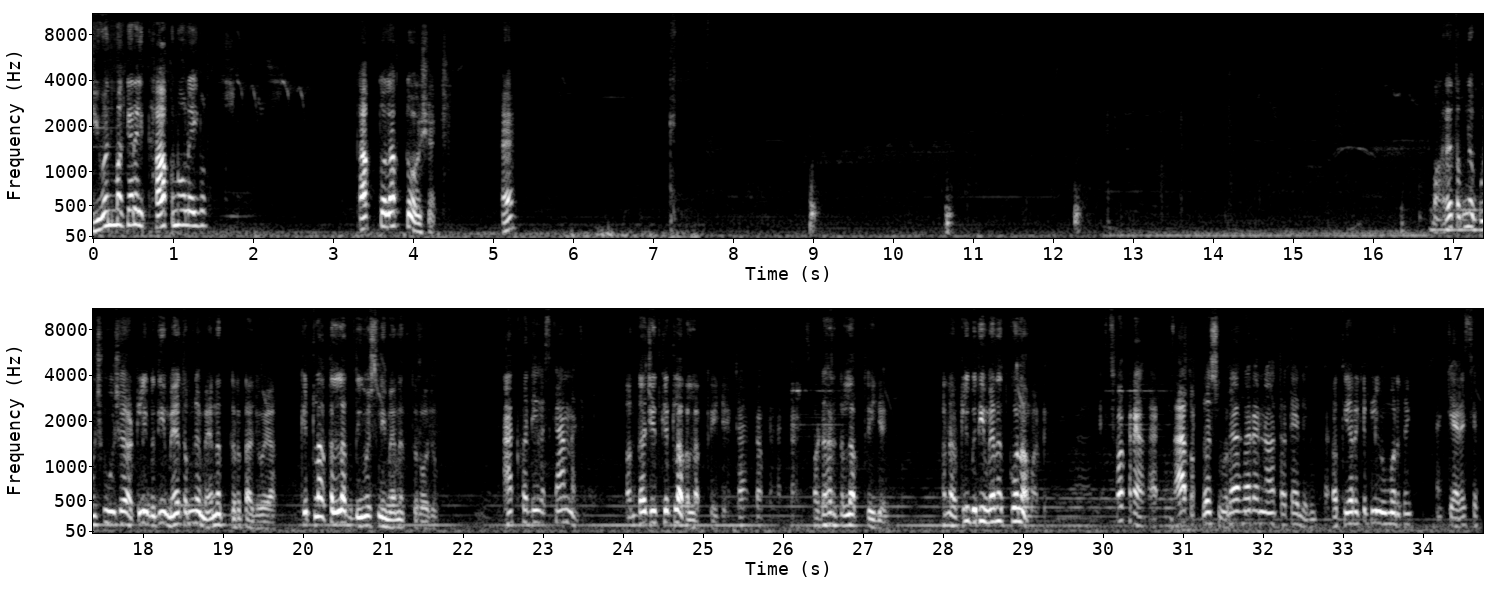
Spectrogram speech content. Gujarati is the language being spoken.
જીવનમાં ક્યારેય થાક ન લાગ્યો? થાક તો લાગતો હશે. હે? મારે તમને પૂછવું છે આટલી બધી મેં તમને મહેનત કરતા જોયા. કેટલા કલાક દિવસની મહેનત કરો છો? આખો દિવસ કામ જ. અંદાજિત કેટલા કલાક થઈ જાય. અઢાર કલાક. થઈ જાય. અને આટલી બધી મહેનત કોના માટે? છોકરા હતા. આ દસ વર્ષ દસ ન હતો તે અત્યારે કેટલી ઉંમર થઈ? અત્યારે છે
